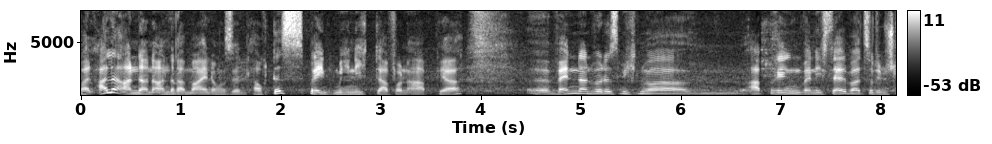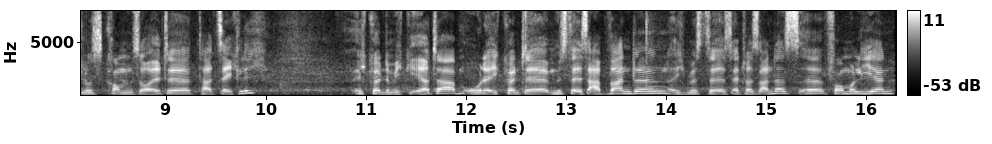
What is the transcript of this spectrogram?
weil alle anderen anderer Meinung sind. Auch das bringt mich nicht davon ab. Ja? Äh, wenn, dann würde es mich nur ähm, abbringen, wenn ich selber zu dem Schluss kommen sollte, tatsächlich, ich könnte mich geirrt haben oder ich könnte, müsste es abwandeln, ich müsste es etwas anders äh, formulieren.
